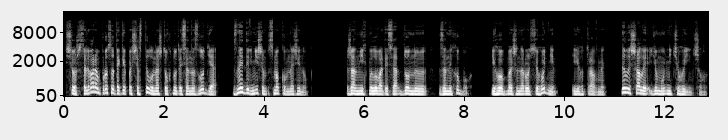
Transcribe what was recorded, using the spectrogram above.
Що ж, сальварам просто таки пощастило наштовхнутися на злодія з найдивнішим смаком на жінок. Жан міг милуватися донною за них обох. Його обмежена роль сьогодні і його травми не лишали йому нічого іншого.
